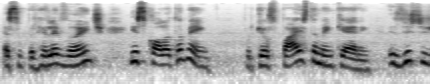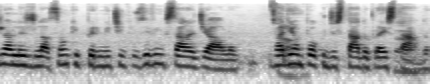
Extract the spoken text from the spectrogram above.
é super relevante e escola também. Porque os pais também querem. Existe já legislação que permite, inclusive em sala de aula. Varia Tá. um pouco de estado para estado.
